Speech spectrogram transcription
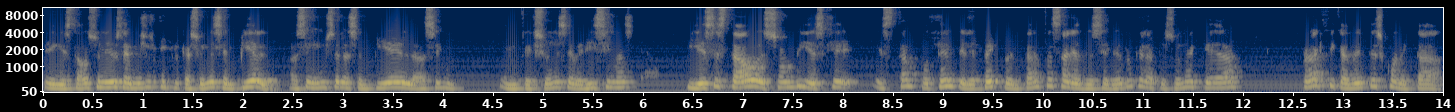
en Estados Unidos hay muchas complicaciones en piel, hacen úlceras en piel, hacen infecciones severísimas y ese estado de zombie es que es tan potente el efecto en tantas áreas del cerebro que la persona queda prácticamente desconectada.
